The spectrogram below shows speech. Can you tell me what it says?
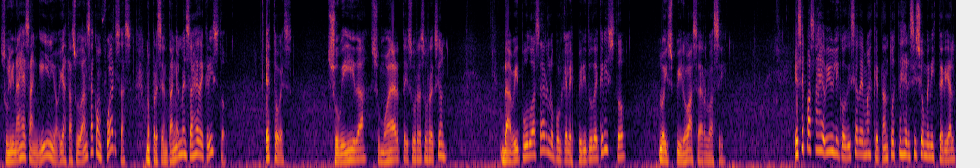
su linaje sanguíneo y hasta su danza con fuerzas nos presentan el mensaje de Cristo. Esto es, su vida, su muerte y su resurrección. David pudo hacerlo porque el Espíritu de Cristo lo inspiró a hacerlo así. Ese pasaje bíblico dice además que tanto este ejercicio ministerial,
